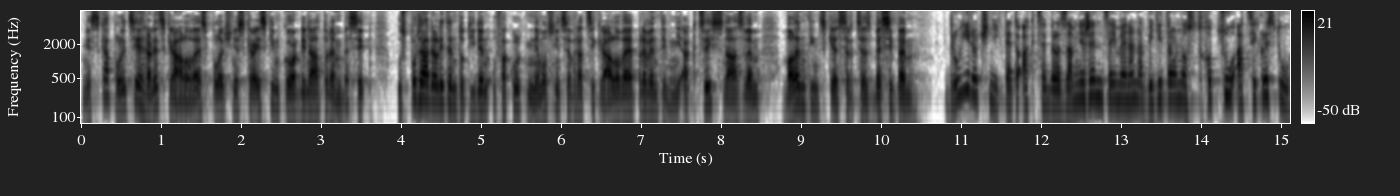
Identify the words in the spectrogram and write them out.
Městská policie Hradec Králové společně s krajským koordinátorem BESIP uspořádali tento týden u fakultní nemocnice v Hradci Králové preventivní akci s názvem Valentínské srdce s BESIPem. Druhý ročník této akce byl zaměřen zejména na viditelnost chodců a cyklistů.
